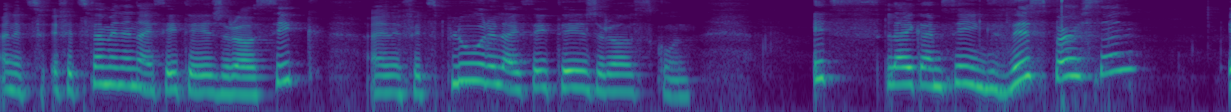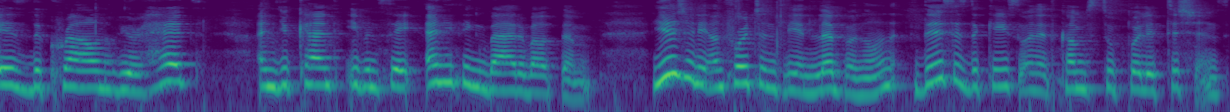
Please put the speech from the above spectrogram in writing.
And it's if it's feminine, I say tej rasik, and if it's plural, I say tej raskun. It's like I'm saying this person is the crown of your head, and you can't even say anything bad about them. Usually, unfortunately, in Lebanon, this is the case when it comes to politicians.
